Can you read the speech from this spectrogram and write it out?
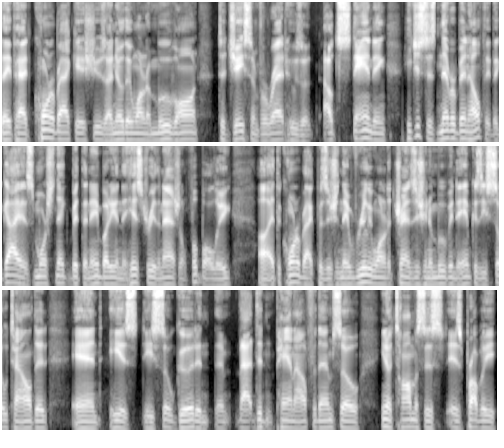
They've had cornerback issues. I know they wanted to move on to Jason Verrett, who's an outstanding. He just has never been healthy. The guy is more snake bit than anybody in the history of the National Football League uh, at the cornerback position. They really wanted to transition and move into him because he's so talented and he is he's so good, and, and that didn't pan out for them. So you know, Thomas is is probably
